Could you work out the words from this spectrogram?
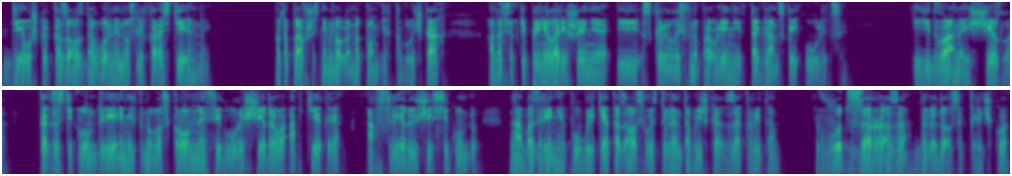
Девушка казалась довольной, но слегка растерянной. Потоптавшись немного на тонких каблучках, она все-таки приняла решение и скрылась в направлении Таганской улицы. И едва она исчезла, как за стеклом двери мелькнула скромная фигура щедрого аптекаря, а в следующую секунду на обозрение публики оказалась выставлена табличка «Закрыто». «Вот зараза!» — догадался Кричко.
